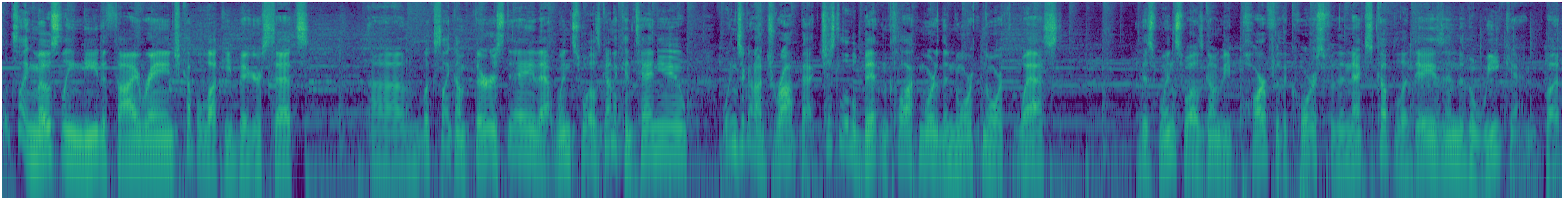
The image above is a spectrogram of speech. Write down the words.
Looks like mostly knee to thigh range, A couple lucky bigger sets. Uh, looks like on Thursday, that wind swell is going to continue. Winds are going to drop back just a little bit and clock more to the north northwest this wind swell is going to be par for the course for the next couple of days into the weekend. But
